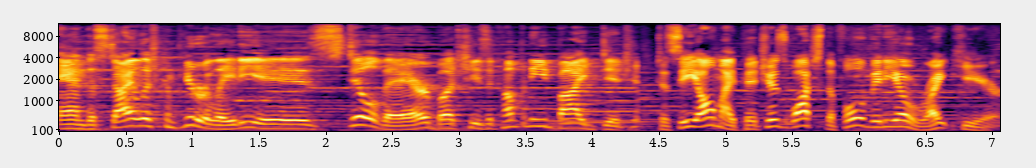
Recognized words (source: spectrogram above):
and the stylish computer lady is still there, but she's accompanied by Digit. To see all my pitches, watch the full video right here.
